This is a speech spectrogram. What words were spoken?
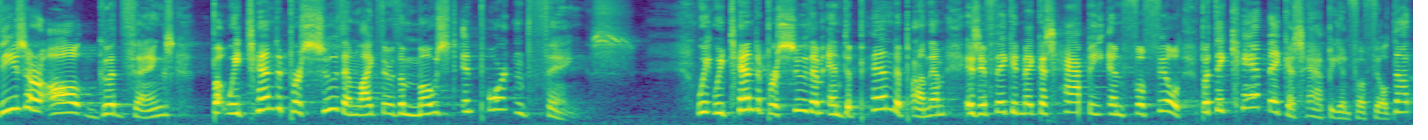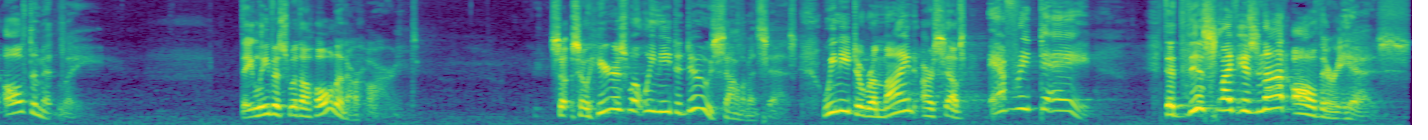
These are all good things, but we tend to pursue them like they're the most important things. We, we tend to pursue them and depend upon them as if they can make us happy and fulfilled. But they can't make us happy and fulfilled, not ultimately. They leave us with a hole in our heart. So, so here's what we need to do, Solomon says. We need to remind ourselves every day that this life is not all there is.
